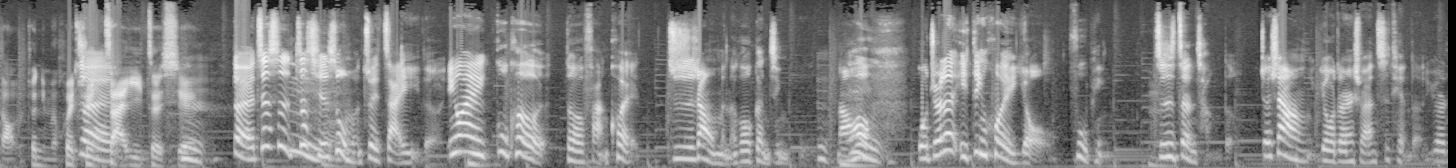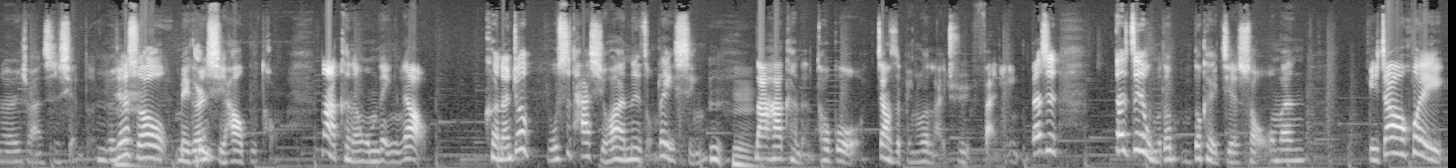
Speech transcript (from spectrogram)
到了，就你们会去在意这些，嗯对，这是这其实是嗯我们最在意的，因为顾客的反馈就是让我们能够更进步。嗯然后嗯我觉得一定会有负评，这是正常的。就像有的人喜欢吃甜的，有的人喜欢吃咸的，嗯有些时候每个人喜好不同，那可能我们的饮料可能就不是他喜欢的那种类型，嗯。嗯，那他可能透过这样子的评论来去反映，但是但是这些我们都我们都可以接受，我们比较会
